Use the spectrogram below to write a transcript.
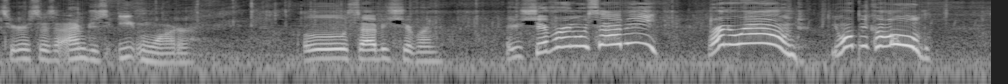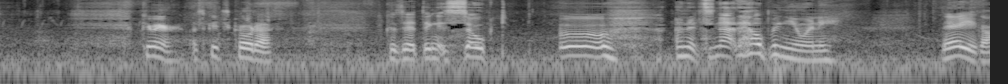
Sierra says, I'm just eating water. Oh, Sabi's shivering. Are you shivering, Wasabi? Run around. You won't be cold. Come here. Let's get your coat off. Because that thing is soaked. Oh, and it's not helping you any. There you go.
